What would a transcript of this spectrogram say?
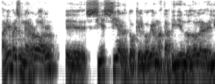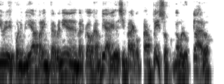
a mí me parece un error eh, si es cierto que el gobierno está pidiendo dólares de libre disponibilidad para intervenir en el mercado cambiario, es decir, para comprar pesos, pongámoslo claro,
